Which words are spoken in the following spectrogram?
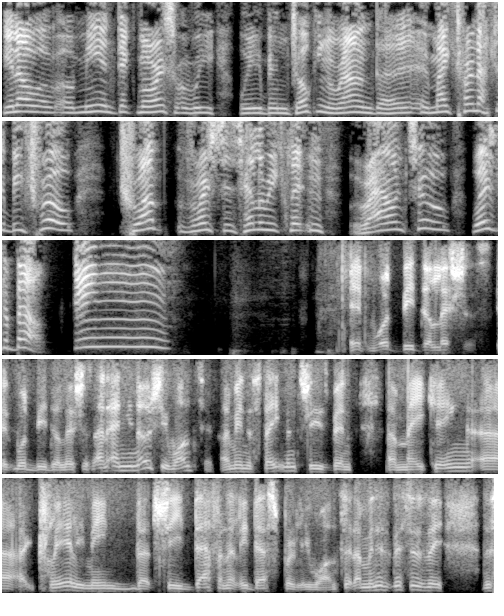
you know, uh, me and Dick Morris, we we've been joking around. Uh, it might turn out to be true. Trump versus Hillary Clinton, round two. Where's the bell? Ding! It would be delicious. It would be delicious, and and you know she wants it. I mean, the statements she's been uh, making uh, clearly mean that she definitely, desperately wants it. I mean, this, is the the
